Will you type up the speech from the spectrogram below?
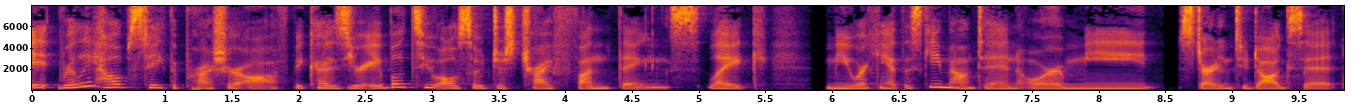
It really helps take the pressure off because you're able to also just try fun things like me working at the ski mountain or me starting to dog sit.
